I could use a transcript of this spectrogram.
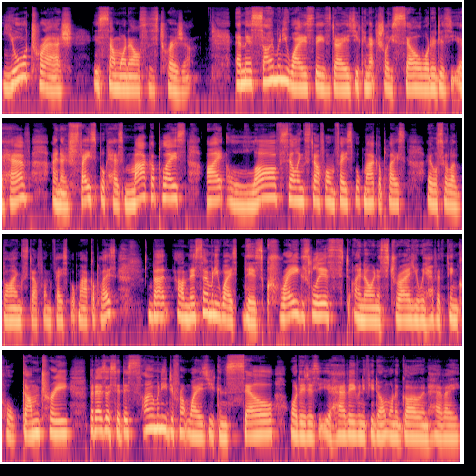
your trash is someone else's treasure. And there's so many ways these days you can actually sell what it is that you have. I know Facebook has Marketplace. I love selling stuff on Facebook Marketplace. I also love buying stuff on Facebook Marketplace. But um, there's so many ways. There's Craigslist. I know in Australia we have a thing called Gumtree. But as I said, there's so many different ways you can sell what it is that you have, even if you don't want to go and have a,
